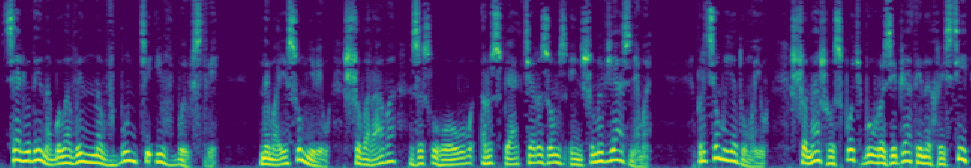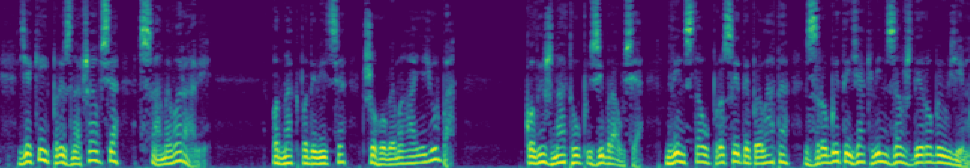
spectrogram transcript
Ця людина була винна в бунті і вбивстві. Немає сумнівів, що Варава заслуговував розп'яття разом з іншими в'язнями. При цьому я думаю, що наш Господь був розіп'ятий на Христі, який призначався саме Вараві. Однак подивіться, чого вимагає юрба. Коли ж натовп зібрався, він став просити Пилата зробити, як він завжди робив їм.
